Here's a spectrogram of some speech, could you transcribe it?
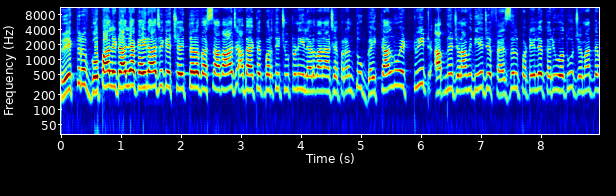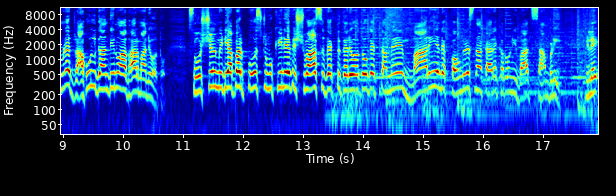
તો એક તરફ ગોપાલ ઇટાલિયા કહી રહ્યા છે કે ચૈતર વસાવા જ આ બેઠક પરથી ચૂંટણી લડવાના છે, પરંતુ ગઈકાલનું એ ટ્વીટ આપને જણાવી દઈએ જે ફૈઝલ પટેલે કર્યું હતું, જેમાં તેમણે રાહુલ ગાંધીનો આભાર માન્યો હતો. સોશિયલ મીડિયા પર પોસ્ટ મૂકીને વિશ્વાસ વ્યક્ત કર્યો હતો કે તમે મારી અને કોંગ્રેસના કાર્યકરોની વાત સાંભળી. એટલે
